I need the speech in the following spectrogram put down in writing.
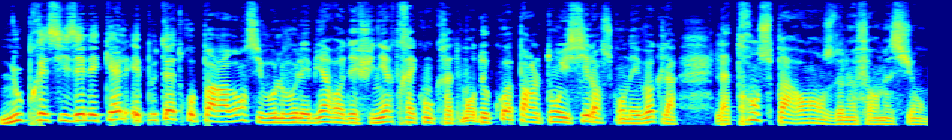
nous préciser lesquels et peut-être auparavant, si vous le voulez bien, redéfinir très concrètement de quoi parle-t-on ici lorsqu'on évoque la, la transparence de l'information?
